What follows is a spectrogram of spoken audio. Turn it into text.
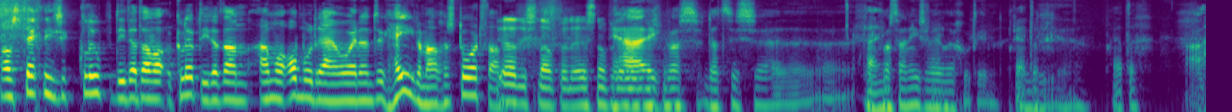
als technische club die dat allemaal, club die dat dan allemaal op moet ruimen, worden natuurlijk helemaal gestoord van. Ja, die snappen, die snappen Ja, ik van. was, dat is, eh, ik Fijn. was daar niet zo heel erg goed in. Prettig. In die, eh, Prettig. Ah,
